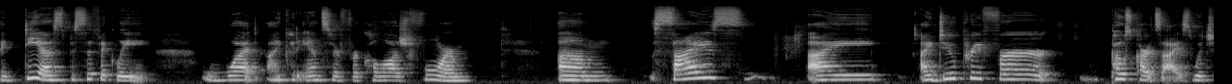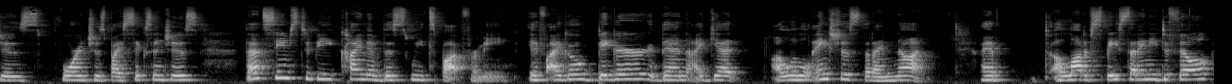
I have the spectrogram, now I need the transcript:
idea specifically what I could answer for collage form. Um, size, I I do prefer postcard size, which is four inches by six inches. That seems to be kind of the sweet spot for me. If I go bigger, then I get a little anxious that I'm not, I have a lot of space that I need to fill.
